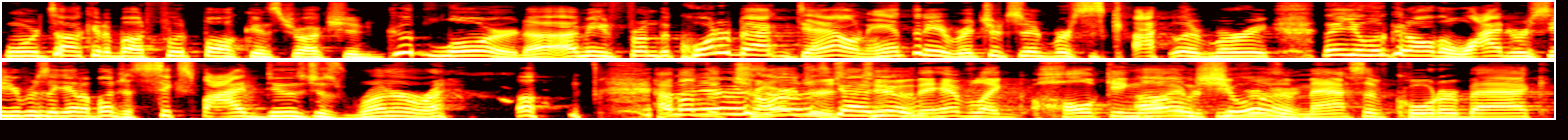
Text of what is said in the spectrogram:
when we're talking about football construction. Good lord! I mean, from the quarterback down, Anthony Richardson versus Kyler Murray. Then you look at all the wide receivers. They got a bunch of six five dudes just running around. How about the Chargers too? They have like hulking wide Oh, receivers, sure. a massive quarterback,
